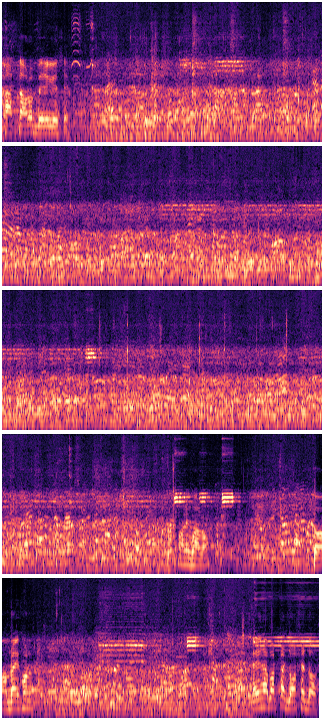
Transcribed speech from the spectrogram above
স্বাদটা আরও বেড়ে গেছে অনেক ভালো তো আমরা এখন এই খাবারটা দশে দশ।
